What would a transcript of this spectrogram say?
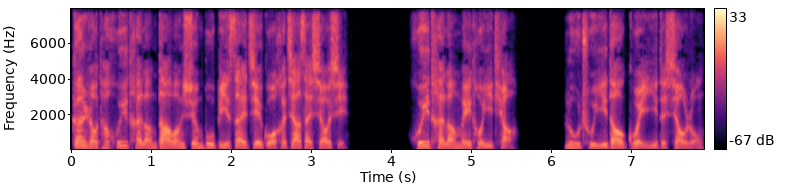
干扰他灰太狼大王宣布比赛结果和加赛消息，灰太狼眉头一挑，露出一道诡异的笑容。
